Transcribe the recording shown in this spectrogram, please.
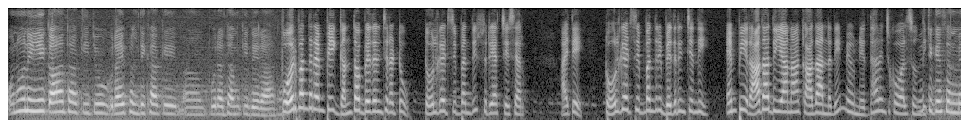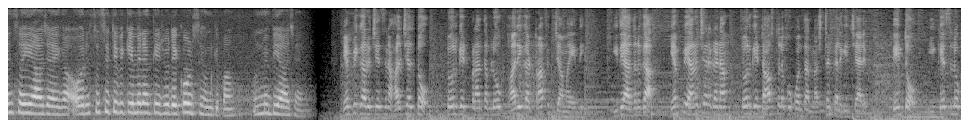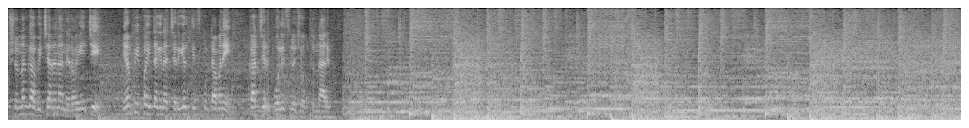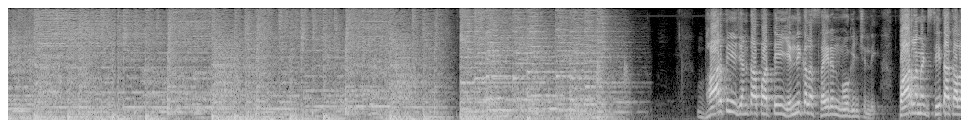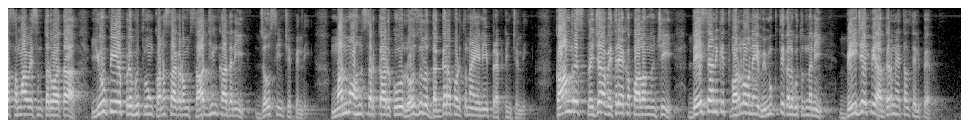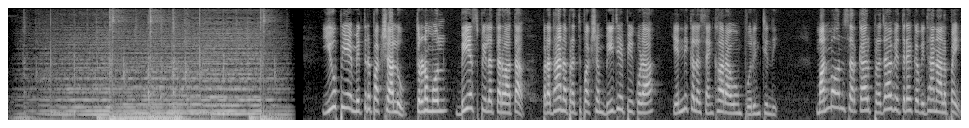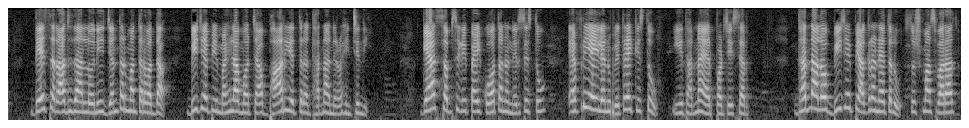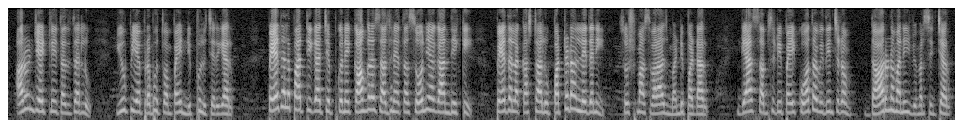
उन्होंने ये कहा था कि जो राइफल दिखा के अ, पूरा धमकी दे रहा था పోర్బందర్ ఎంపీ గన్తో బెదిరించినట్టు టోల్గేట్ సిబ్బంది ఫిర్యాదు చేశారు అయితే టోల్గేట్ సిబ్బందిని బెదిరించింది ఎంపీ రాధా దియానా కాదా అన్నది మేము నిర్ధారించుకోవాల్సి ఉంది इन्वेस्टिगेशन में सही आ जाएगा और सीसीटीवी कैमरा के जो रिकॉर्ड्स हैं उनके पास उनमें भी आ जाएगा ఎంపీ గారు చేసిన హల్చల్తో టోల్ గేట్ ప్రాంతంలో భారీగా ట్రాఫిక్ జామ్ అయింది ఇదే అదనుగా ఎంపీ అనుచరగణం టోల్ గేట్ ఆస్తులకు కొంత నష్టం కలిగించారు దీంతో ఈ కేసులో క్షుణ్ణంగా విచారణ నిర్వహించి ఎంపీపై తగిన చర్యలు తీసుకుంటామని కర్జల్ పోలీసులు చెబుతున్నారు భారతీయ జనతా పార్టీ ఎన్నికల సైరన్ మోగించింది. పార్లమెంట్ శీతాకాల సమావేశం తరువాత యూపీఏ ప్రభుత్వం కొనసాగడం సాధ్యం కాదని జోసీన్ చెప్పింది. మన్మోహన్ సర్కారుకు రోజులు దగ్గర పడుతున్నాయని ప్రకటించింది. కాంగ్రెస్ ప్రజా వ్యతిరేక పాలన నుంచి దేశానికి త్వరలోనే విముక్తి కలుగుతుందని బీజేపీ అగ్రనేతలు తెలిపారు. యూపీఏ మిత్రపక్షాలు తృణమూల్ బీఎస్పీల తర్వాత ప్రధాన ప్రతిపక్షం బీజేపీ కూడా ఎన్నికల శంఖారావం పూరించింది. మన్మోహన్ సర్కార్ ప్రజా వ్యతిరేక విధానాలపై దేశ రాజధానిలోని జంతర్ మంతర్ వద్ద బీజేపీ మహిళా మోర్చా భారీ ఎత్తున ధర్నా నిర్వహించింది. గ్యాస్ సబ్సిడీపై కోతను నిరసిస్తూ ఎఫ్డీఐలను వ్యతిరేకిస్తూ ఈ ధర్నా ఏర్పాటు చేశారు. ధర్నాలో బీజేపీ అగ్రనేతలు సుష్మా స్వరాజ్ అరుణ్ జైట్లీ తదితరులు యూపీఏ ప్రభుత్వంపై నిప్పులు చెరిగారు. పేదల పార్టీగా చెప్పుకునే కాంగ్రెస్ అధినేత సోనియా గాంధీకి పేదల కష్టాలు పట్టడం లేదని సుష్మా స్వరాజ్ మండిపడ్డారు. గ్యాస్ సబ్సిడీపై కోత విధించడం దారుణమని విమర్శించారు.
